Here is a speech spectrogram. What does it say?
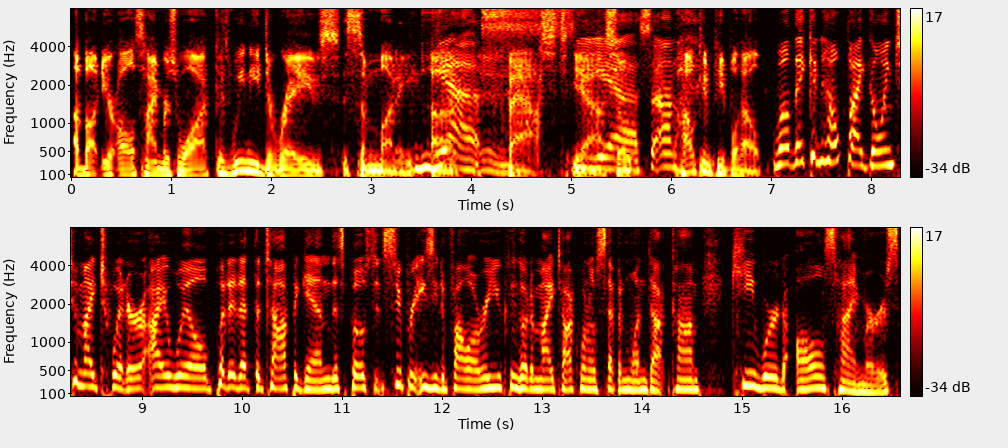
about your Alzheimer's walk? Because we need to raise some money. uh, Yes. fast. Yeah. Yes, So, um, how can people help? Well, they can help by going to my Twitter. I will put it at the top again. This post, it's super easy to follow, or you can go to mytalk1071.com, keyword Alzheimer's,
